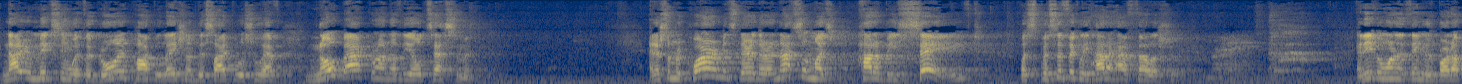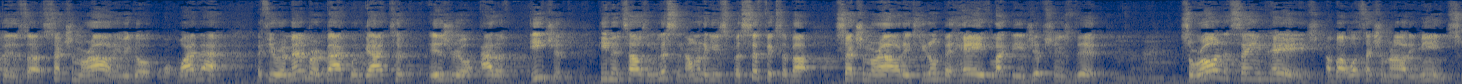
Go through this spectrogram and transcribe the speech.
now you're mixing with a growing population of disciples who have no background of the Old Testament. And there's some requirements there that are not so much how to be saved, but specifically how to have fellowship. And even one of the things that's brought up is uh, sexual morality. We go, why that? If you remember back when God took Israel out of Egypt, he even tells them, listen, I'm going to give you specifics about sexual morality so you don't behave like the Egyptians did. So we're all on the same page about what sexual morality means.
